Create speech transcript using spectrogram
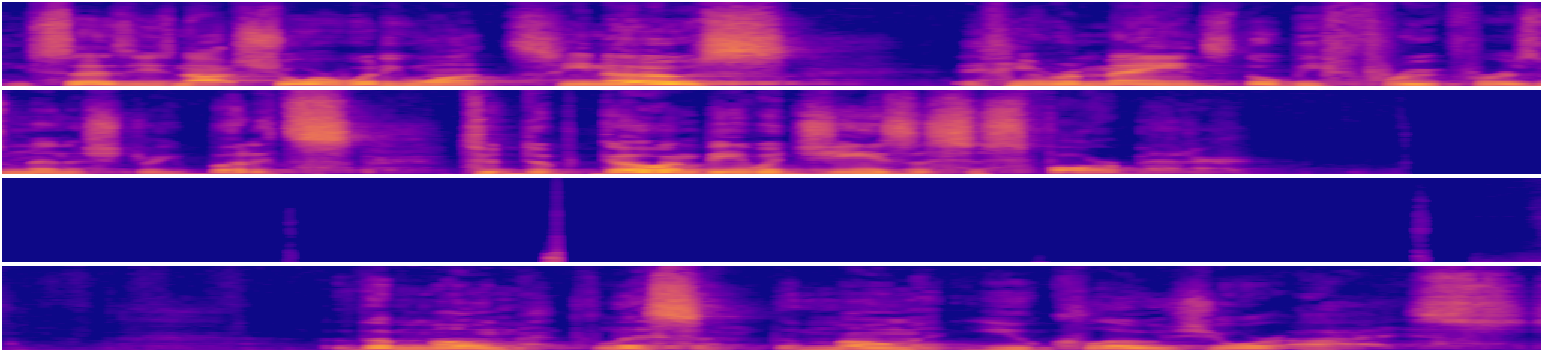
He says he's not sure what he wants. He knows if he remains, there'll be fruit for his ministry, but it's to go and be with Jesus is far better. The moment, listen, the moment you close your eyes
